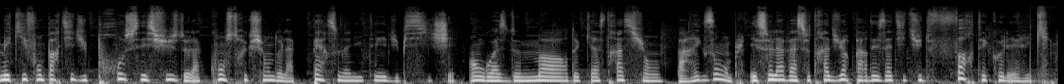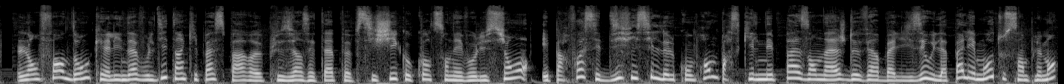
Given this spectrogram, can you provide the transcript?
mais qui font partie du processus de la construction de la personnalité et du psyché. Angoisse de mort, de castration, par exemple. Et cela va se traduire par des attitudes fortes et colériques. L'enfant, donc, Linda, vous le dites, hein, qui passe par euh, plusieurs étapes psychiques au cours de son évolution. Et parfois, c'est difficile de le comprendre parce qu'il n'est pas en âge de verbaliser ou il n'a pas les mots, tout simplement.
